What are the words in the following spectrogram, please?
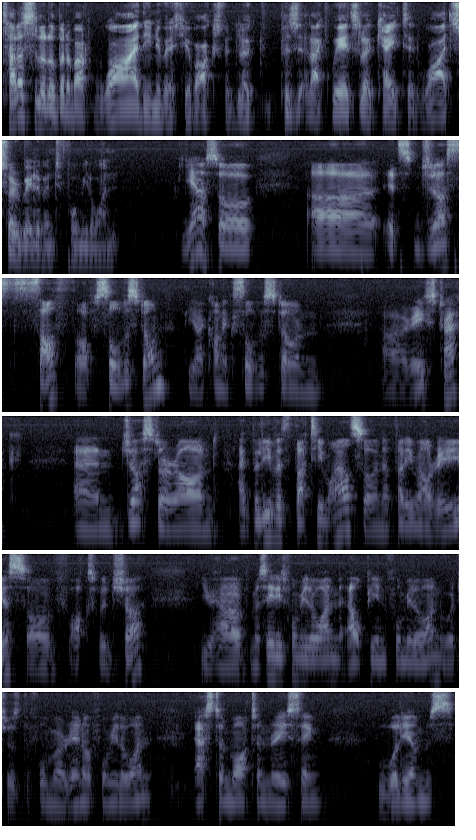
Tell us a little bit about why the University of Oxford, posi- like where it's located, why it's so relevant to Formula One. Yeah, so uh, it's just south of Silverstone, the iconic Silverstone uh, racetrack, and just around, I believe it's 30 miles, so in a 30 mile radius of Oxfordshire, you have Mercedes Formula One, Alpine Formula One, which is the former Renault Formula One, Aston Martin Racing, Williams,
